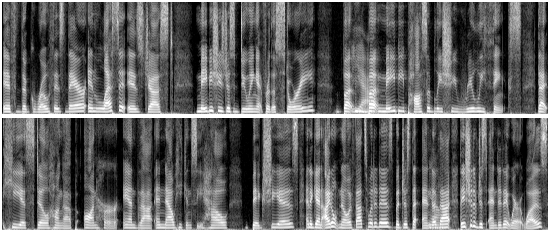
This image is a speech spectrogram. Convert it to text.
if the growth is there unless it is just maybe she's just doing it for the story but Yeah. but maybe possibly she really thinks that he is still hung up on her and that and now he can see how big she is and again i don't know if that's what it is but just the end Yeah. of that they should have just ended it where it was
